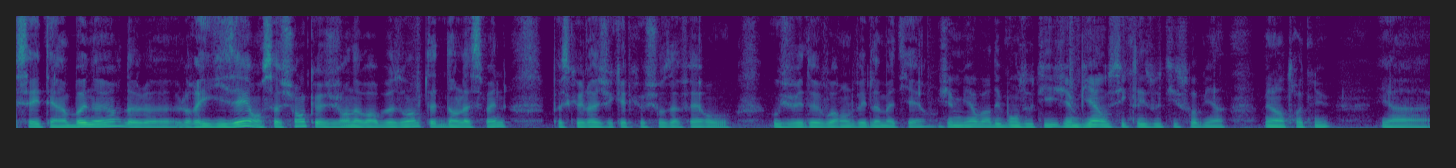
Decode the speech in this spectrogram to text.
ça a été un bonheur de le, réaiguiser en sachant que je vais en avoir besoin peut-être dans la semaine, parce que là j'ai quelque chose à faire où, où, je vais devoir enlever de la matière. J'aime bien avoir des bons outils, j'aime bien aussi que les outils soient bien, bien entretenus. Il y a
